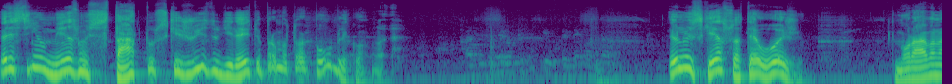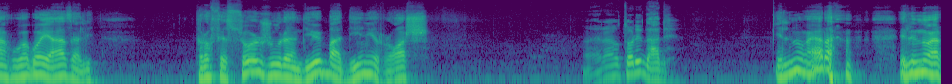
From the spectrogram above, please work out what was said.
eles tinham o mesmo status que juiz do direito e promotor público. Eu não esqueço até hoje, que morava na rua Goiás ali. Professor Jurandir Badini Rocha. Era autoridade. Ele não era. Ele não era.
